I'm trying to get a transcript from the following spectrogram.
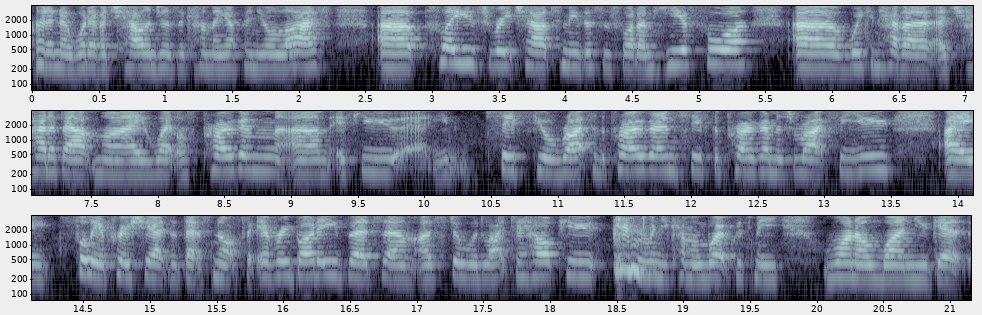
I don't know, whatever challenges are coming up in your life, uh, please reach out to me. This is what I'm here for. Uh, we can have a, a, chat about my weight loss program. Um, if you, uh, you, see if you're right for the program, see if the program is right for you. I fully appreciate that that's not for everybody, but um, I still would like to help you. when you come and work with me one on one, you get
